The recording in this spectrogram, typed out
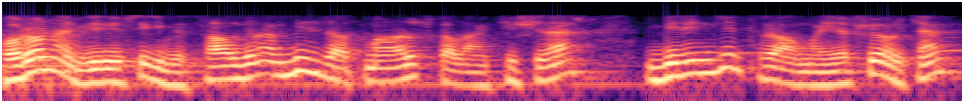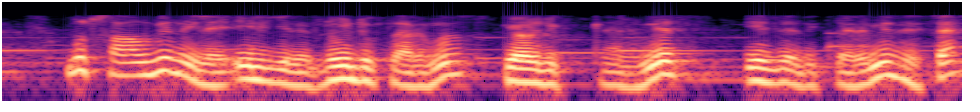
Koronavirüsü gibi salgına bizzat maruz kalan kişiler birinci travma yaşıyorken bu salgın ile ilgili duyduklarımız, gördüklerimiz, izlediklerimiz ise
